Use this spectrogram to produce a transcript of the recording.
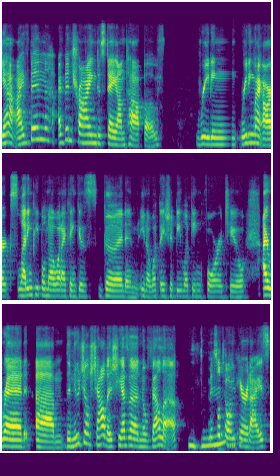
yeah, I've been I've been trying to stay on top of reading reading my arcs, letting people know what I think is good and you know what they should be looking forward to. I read um the new Jill Shalvis. She has a novella Mistletoe in Mhm. Paradise.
